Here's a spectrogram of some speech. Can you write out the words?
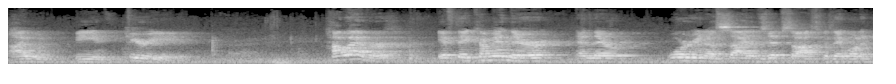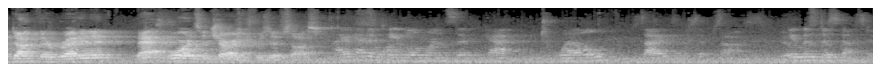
I would be infuriated. However, if they come in there and they're ordering a side of zip sauce because they want to dunk their bread in it, that warrants a charge for zip sauce. I had a table once that got twelve sides of zip sauce. It was disgusting.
